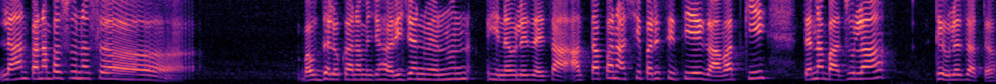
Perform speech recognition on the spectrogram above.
लहानपणापासून असं बौद्ध लोकांना म्हणजे हरिजन म्हणून हिनवले जायचं. आत्ता पण अशी परिस्थिती आहे गावात की त्यांना बाजूला ठेवलं जातं.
